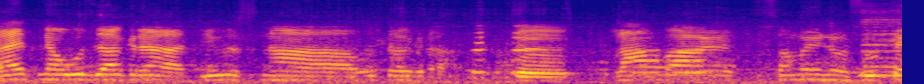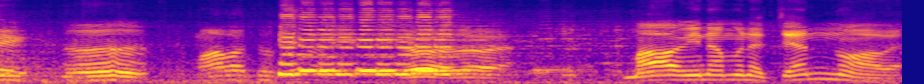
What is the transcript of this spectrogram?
રાતના ઉજાગરા દિવસના ઉજાગરા. લાંબા સમયનો છૂટે. માવા તો માવા વિના મને ચેન નો આવે.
